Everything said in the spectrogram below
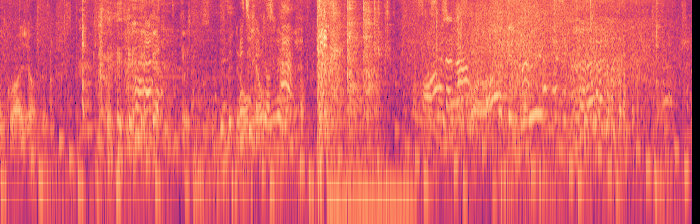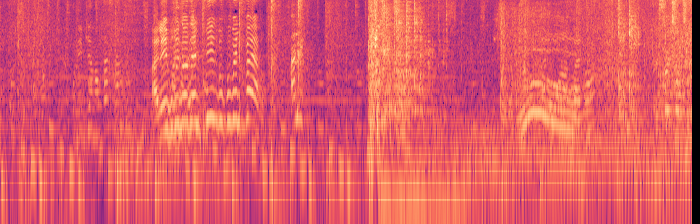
J'essaye d'encourager un peu. Mais tu fais bien, tu fais bien. Oh là là. Oh, quel boulet On est bien en face là. Allez, Bruno Delphine, vous pouvez le faire. Allez. Loin. Allez, 5 cm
